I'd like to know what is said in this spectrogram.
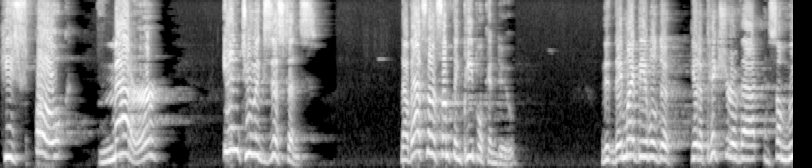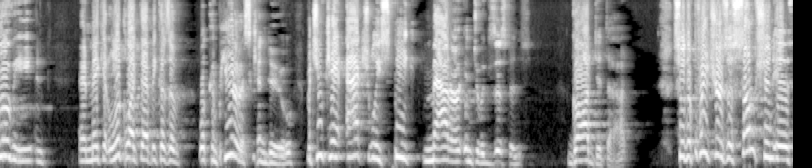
he spoke matter into existence. Now, that's not something people can do. They might be able to get a picture of that in some movie and, and make it look like that because of what computers can do, but you can't actually speak matter into existence. God did that. So the preacher's assumption is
